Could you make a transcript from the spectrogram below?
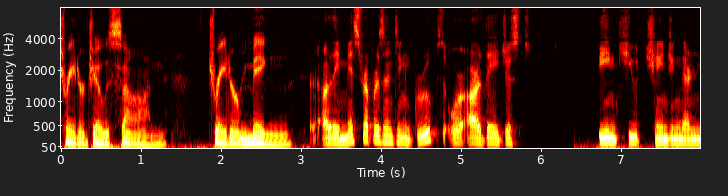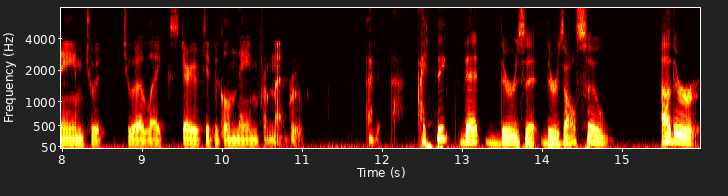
Trader Joe San, Trader Ming. Are they misrepresenting groups or are they just being cute, changing their name to a to a like stereotypical name from that group? I, I think that there's a there's also other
